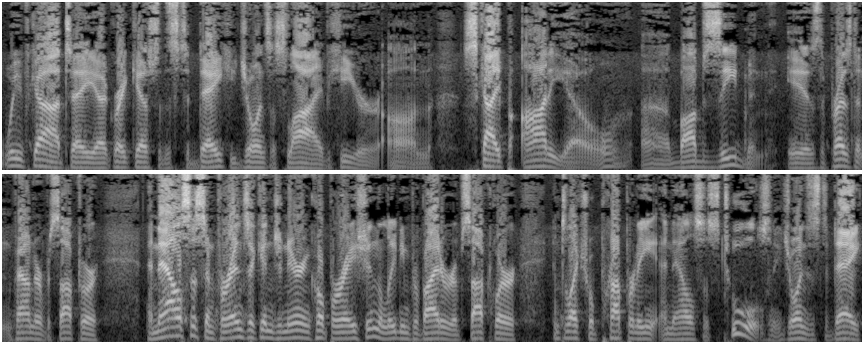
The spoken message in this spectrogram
We've got a, a, great guest with us today. He joins us live here on Skype Audio. Uh, Bob Zeidman is the president and founder of a software analysis and forensic engineering corporation, the leading provider of software intellectual property analysis tools. And he joins us today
